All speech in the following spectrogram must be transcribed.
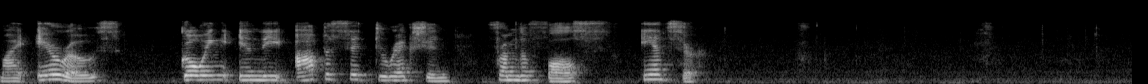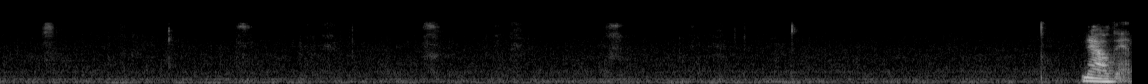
my arrows going in the opposite direction from the false answer. Now then,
